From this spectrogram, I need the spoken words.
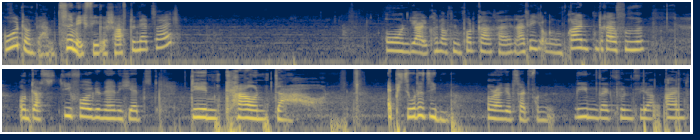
gut und wir haben ziemlich viel geschafft in der Zeit. Und ja, ihr könnt auf den Podcast halt natürlich euren Freunden treffen. Und das die Folge nenne ich jetzt den Countdown. Episode 7. Und dann gibt es halt von 7, 6, 5, 4, 1.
